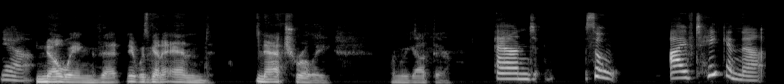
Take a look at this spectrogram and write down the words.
yeah knowing that it was going to end naturally when we got there. And so I've taken that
